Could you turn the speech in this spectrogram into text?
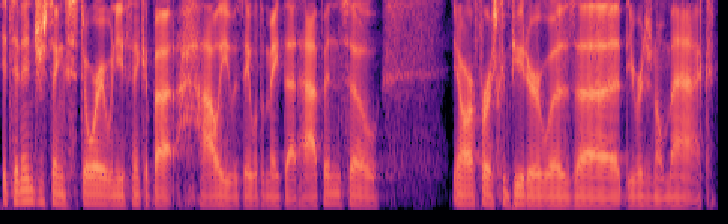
it's an interesting story when you think about how he was able to make that happen. So you know, our first computer was uh, the original Mac.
